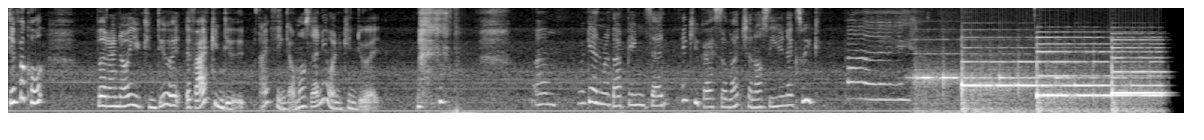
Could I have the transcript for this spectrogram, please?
difficult but i know you can do it if i can do it i think almost anyone can do it Um, again, with that being said, thank you guys so much, and I'll see you next week.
